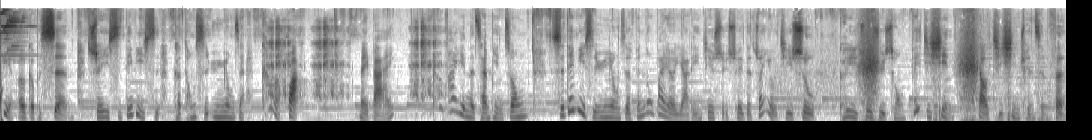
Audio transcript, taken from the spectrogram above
点二个 percent。所以，Stevia 可同时运用在抗老化、美白。发炎的产品中，Stevies 运用着芬诺拜尔亚连接水萃的专有技术，可以萃取从非极性到极性全成分。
